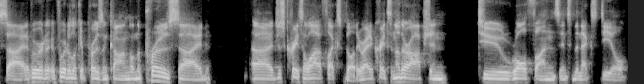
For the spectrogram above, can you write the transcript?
side, if we were to, if we were to look at pros and cons, on the pros side, uh, it just creates a lot of flexibility, right? It creates another option to roll funds into the next deal.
